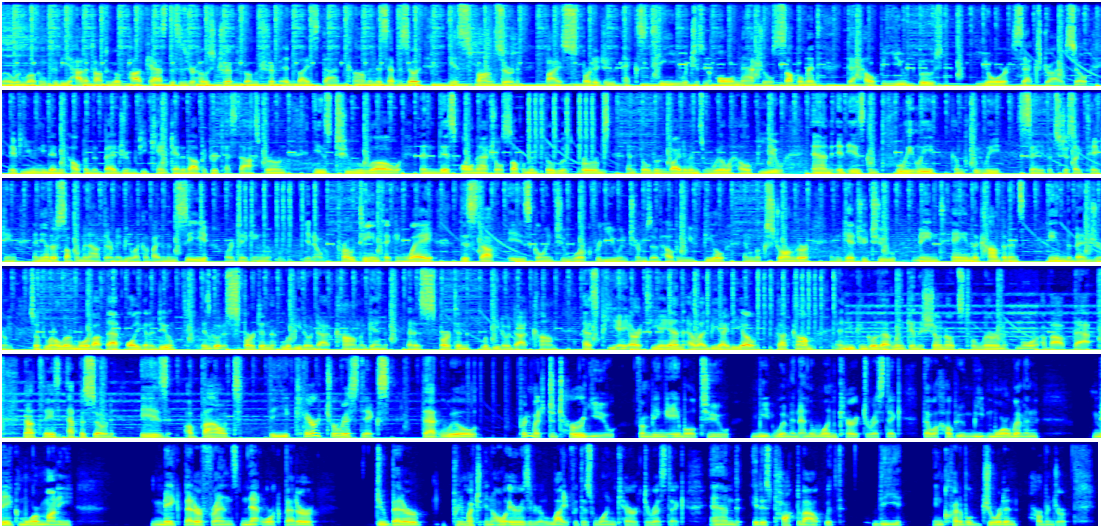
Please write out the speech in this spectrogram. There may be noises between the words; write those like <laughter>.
Hello and welcome to the How to Talk to Girls podcast. This is your host Trip from tripadvice.com and this episode is sponsored by Spartagen XT, which is an all natural supplement to help you boost your sex drive. So, if you need any help in the bedroom, if you can't get it up, if your testosterone is too low, then this all natural supplement filled with herbs and filled with vitamins will help you. And it is completely, completely safe. It's just like taking any other supplement out there, maybe like a vitamin C or taking, you know, protein, taking whey. This stuff is going to work for you in terms of helping you feel and look stronger and get you to maintain the confidence in the bedroom. So if you want to learn more about that, all you got to do is go to SpartanLibido.com. Again, that is SpartanLibido.com. S P A R T A N L I B I D com. And you can go to that link in the show notes to learn more about that. Now, today's episode is about the characteristics that will pretty much deter you from being able to meet women. And the one characteristic that will help you meet more women, make more money, make better friends, network better, do better pretty much in all areas of your life with this one characteristic. And it is talked about with the incredible Jordan Harbinger.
